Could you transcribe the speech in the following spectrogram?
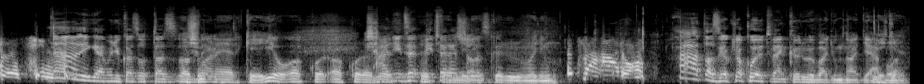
földszint. Na igen, mondjuk az ott az... az van erkély. Jó, akkor, akkor az 50 millió az? körül vagyunk. 53. Hát azért akkor 50 körül vagyunk nagyjából. Igen.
